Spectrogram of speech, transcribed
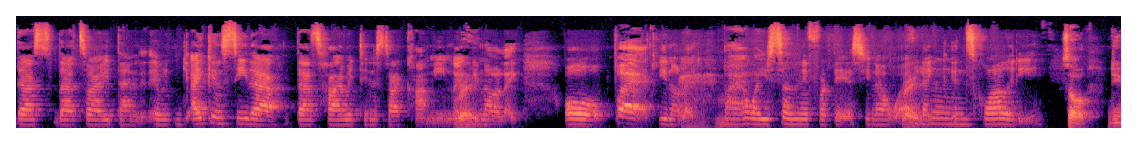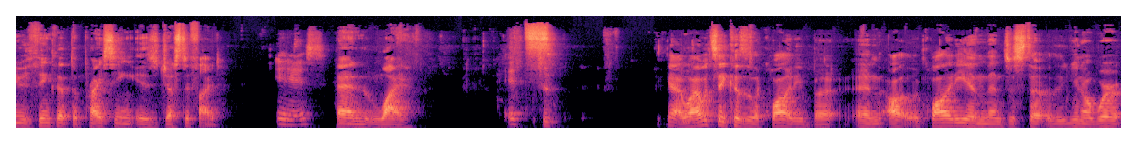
That's that's every time. every- I can see that that's how everything start coming. Like you know, like oh, but you know, like why why are you selling it for this? You know, why Right. like Mhm. it's quality. So, do you think that the pricing is justified, It is. and why? It's Just- Yeah, well, I would say because of the quality, but and all the quality, and then just the you know we're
